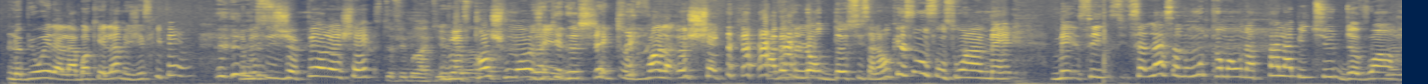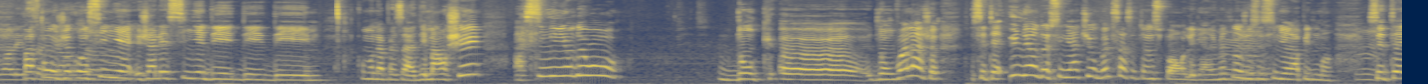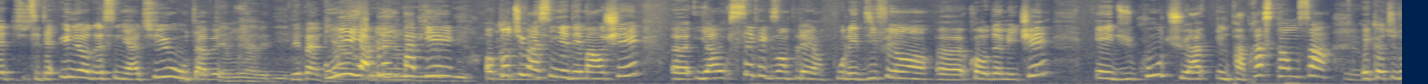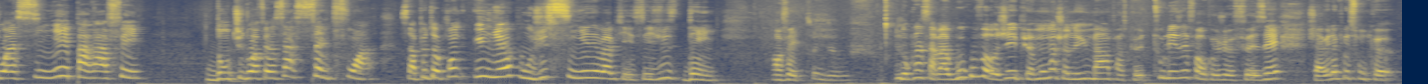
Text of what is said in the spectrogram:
Le bureau est là, la banque est là, mais j'ai flippé. hein. Je me suis dit, je perds le chèque. Tu te fais braquer. Mais franchement, j'ai. de chèque. Voilà, un chèque avec l'ordre dessus. Ça n'a aucun sens en soi, mais, mais celle-là, ça nous montre comment on n'a pas l'habitude de voir. De parce signait, j'allais signer des, des, des. Comment on appelle ça Des marchés à 6 millions d'euros. Donc, euh, donc voilà, je- c'était une heure de signature. Même ça, c'est un sport, les gars. Maintenant, je sais signer rapidement. C'était, c'était une heure de signature où tu avais. Des papiers. Oui, il y a plein de papiers. Oh, Quand tu vas signer des marchés, euh, il y a cinq exemplaires pour les différents euh, corps de métier. Et du coup, tu as une paperasse comme ça. Et que tu dois signer, paraffer. Donc, tu dois faire ça cinq fois. Ça peut te prendre une heure pour juste signer des papiers. C'est juste dingue. En fait. Truc de ouf. Donc là, ça m'a beaucoup forgé. Et puis à un moment, j'en ai eu marre parce que tous les efforts que je faisais, j'avais l'impression que,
